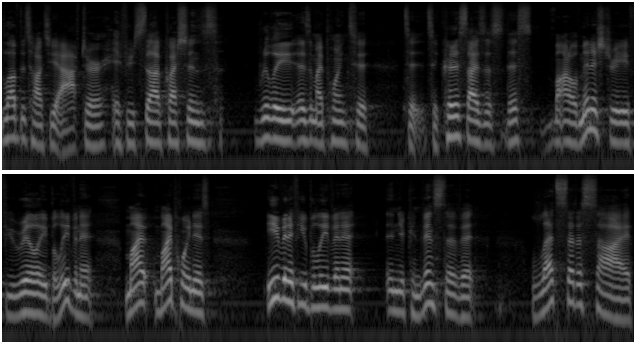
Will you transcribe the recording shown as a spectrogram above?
Love to talk to you after. If you still have questions, really isn't my point to, to, to criticize this, this model of ministry if you really believe in it. My, my point is, even if you believe in it and you're convinced of it, let's set aside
